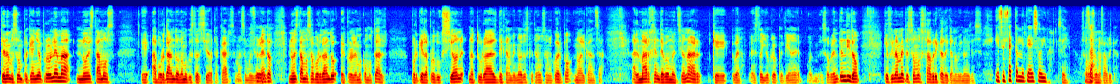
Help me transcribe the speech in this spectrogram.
tenemos un pequeño problema, no estamos eh, abordando, no me gusta decir atacar, se me hace muy violento, no estamos abordando el problema como tal, porque la producción natural de cannabinoides que tenemos en el cuerpo no alcanza. Al margen debo mencionar que, bueno, esto yo creo que viene eh, sobreentendido, que finalmente somos fábrica de cannabinoides. Es exactamente a eso iba. Sí, somos una fábrica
